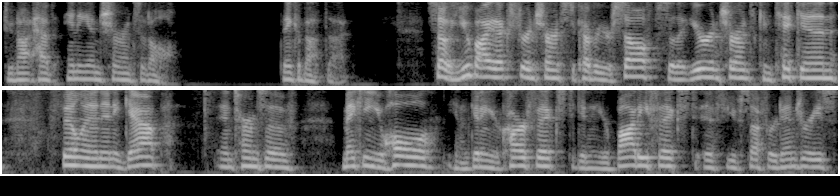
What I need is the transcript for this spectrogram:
do not have any insurance at all. Think about that. So you buy extra insurance to cover yourself so that your insurance can kick in, fill in any gap in terms of making you whole, you know, getting your car fixed, getting your body fixed. If you've suffered injuries,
